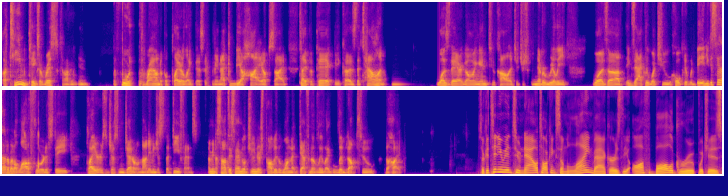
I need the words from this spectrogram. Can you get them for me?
a team takes a risk on in the fourth round of a player like this. I mean, that could be a high upside type of pick because the talent was there going into college. It just never really was uh, exactly what you hoped it would be. And you can say that about a lot of Florida State players just in general, not even just the defense. I mean, Asante Samuel Jr. is probably the one that definitely like lived up to the hype. So continuing into now talking some linebackers, the off-ball group, which is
